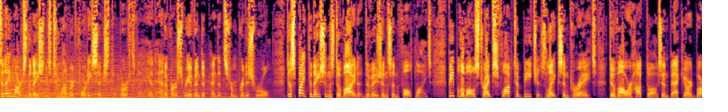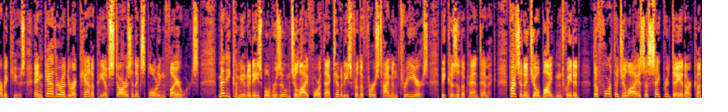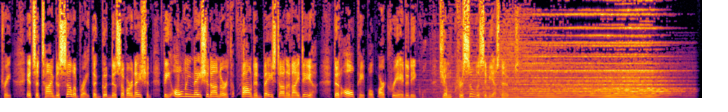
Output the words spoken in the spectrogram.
Today marks the nation's 246th birthday and anniversary of independence from British rule. Despite the nation's divide, divisions, and fault lines, people of all stripes flock to beaches, lakes, and parades, devour hot dogs and backyard barbecues, and gather under a canopy of stars and exploding fireworks. Many communities will resume July 4th activities for the first time in three years because of the pandemic. President Joe Biden tweeted, The 4th of July is a sacred day in our country. It's a time to celebrate the goodness of our nation, the only nation on earth founded based on an idea that all people are created equal. Jim Krasula, CBS News.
